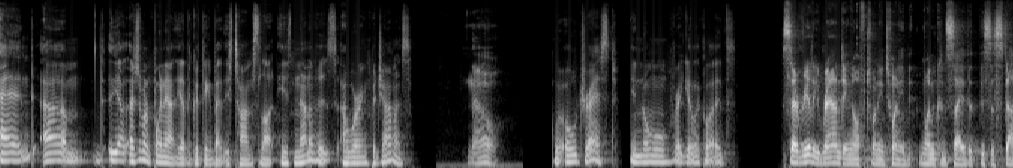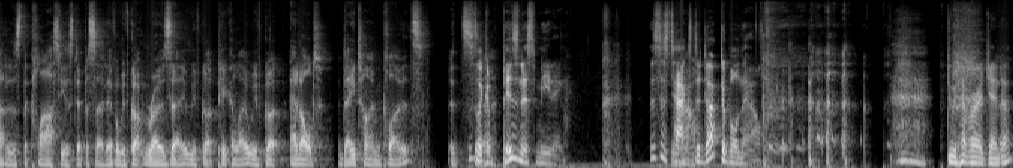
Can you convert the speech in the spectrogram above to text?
And um, the, I just want to point out the other good thing about this time slot is none of us are wearing pajamas. No. We're all dressed in normal, regular clothes. So, really, rounding off 2020, one could say that this has started as the classiest episode ever. We've got rose, we've got piccolo, we've got adult daytime clothes. It's This is like uh, a business meeting. This is tax Wow. deductible now. Do we have our agenda?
